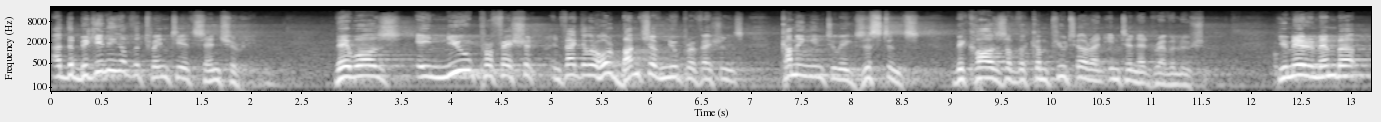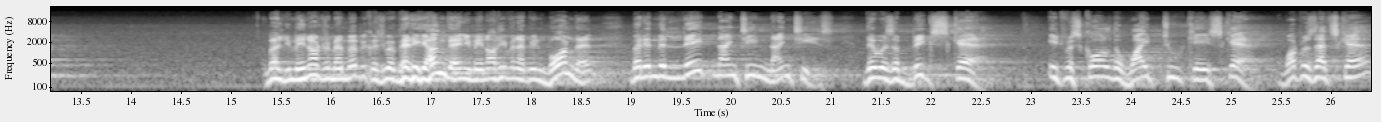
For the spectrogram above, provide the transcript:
At the beginning of the 20th century, there was a new profession. In fact, there were a whole bunch of new professions coming into existence because of the computer and internet revolution. You may remember, well, you may not remember because you were very young then, you may not even have been born then, but in the late 1990s, there was a big scare. It was called the Y2K scare. What was that scare?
